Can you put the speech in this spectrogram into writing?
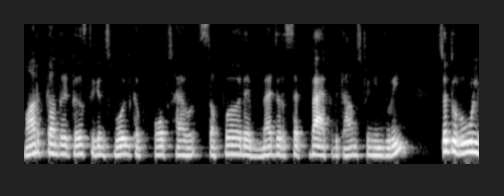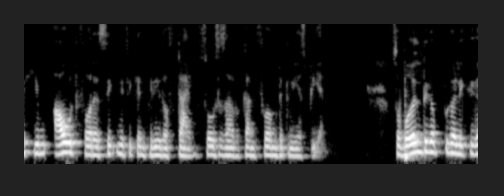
Marc Andre ter Stegen's world cup hopes have suffered a major setback with hamstring injury set to rule him out for a significant period of time. Sources have confirmed to ESPN. So world cup കളിക്കുക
